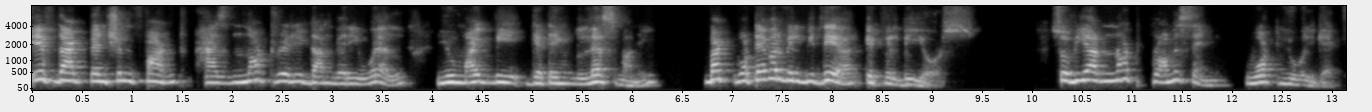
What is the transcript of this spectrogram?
If that pension fund has not really done very well, you might be getting less money. But whatever will be there, it will be yours. So we are not promising what you will get.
